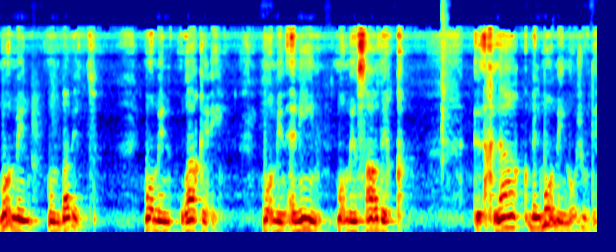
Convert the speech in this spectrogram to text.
مؤمن منضبط مؤمن واقعي مؤمن أمين مؤمن صادق. الأخلاق بالمؤمن موجودة.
